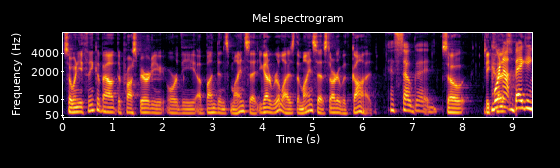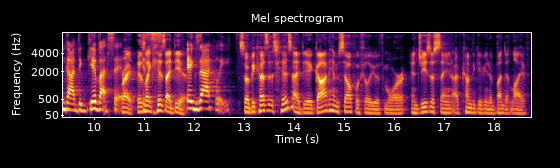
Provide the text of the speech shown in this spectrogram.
So when you think about the prosperity or the abundance mindset, you got to realize the mindset started with God. It's so good. So because We're not begging God to give us it. right, it's, like His idea. Exactly. So, because it's his idea, God himself will fill you with more. And Jesus saying, I've come to give you an abundant life.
